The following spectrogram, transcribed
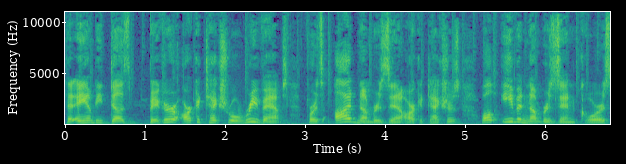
that AMD does bigger architectural revamps for its odd number Zen architectures, while even number Zen cores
